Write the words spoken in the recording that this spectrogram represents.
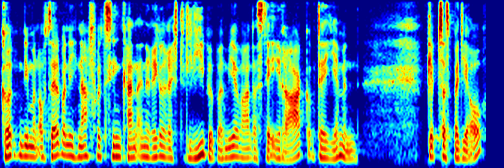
Gründen, die man oft selber nicht nachvollziehen kann, eine regelrechte Liebe. Bei mir war das der Irak und der Jemen. Gibt's das bei dir auch?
